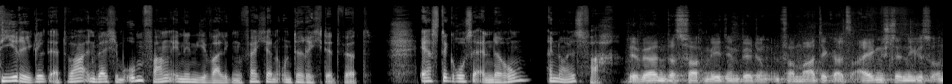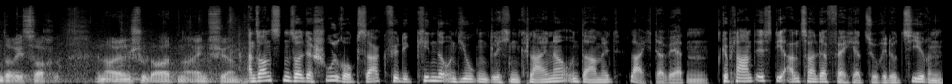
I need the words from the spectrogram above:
Die regelt etwa, in welchem Umfang in den jeweiligen Fächern unterrichtet wird. Erste große Änderung, ein neues Fach. Wir werden das Fach Medienbildung Informatik als eigenständiges Unterrichtsfach in allen Schularten einführen. Ansonsten soll der Schulrucksack für die Kinder und Jugendlichen kleiner und damit leichter werden. Geplant ist, die Anzahl der Fächer zu reduzieren,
